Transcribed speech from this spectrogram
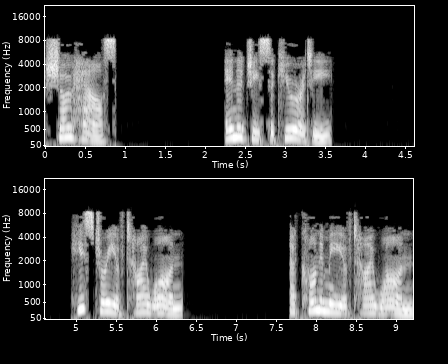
Show house Energy security History of Taiwan Economy of Taiwan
